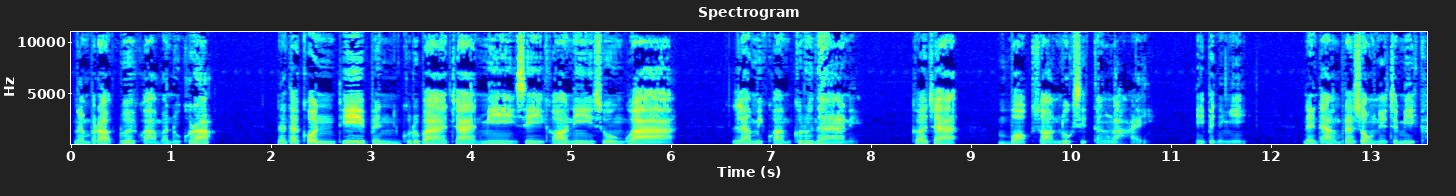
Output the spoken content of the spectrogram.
เนื่องเพราะด้วยความอนุเคราะห์แต่ถ้าคนที่เป็นครูบาอาจารย์มีสี่ข้อนี้สูงกว่า แล้วมีความกรุณาเนี่ยก็จะบอกสอนลูกศิษย์ทั้งหลาย นี่เป็นอย่างนี้ ในทางพระสงฆ์เนี่ยจะมีค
